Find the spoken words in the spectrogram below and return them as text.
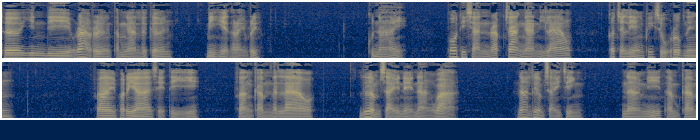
เธอยินดีร่าเริงทำงานเหลือเกิน มีเหตุอะไรหรือคุณนายพวกที่ฉันรับจ้างงานนี้แล้ว ก็จะเลี้ยงภิกษุรูปหนึ่งฝ่ายภริยาเศรษฐีฟังคำนั้นแล้ว เลื่อมใสในนางว่า น่าเลื่อมใสจริง นางนี้ทำกรรม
